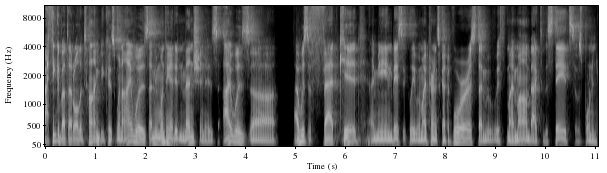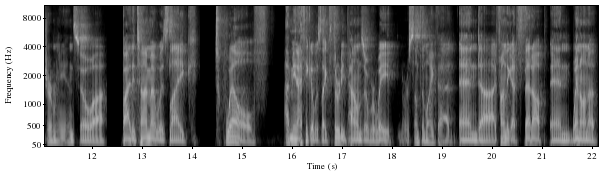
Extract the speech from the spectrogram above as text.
I think about that all the time because when I was, I mean, one thing I didn't mention is I was uh, I was a fat kid. I mean, basically, when my parents got divorced, I moved with my mom back to the states. I was born in Germany, and so uh, by the time I was like twelve, I mean, I think I was like 30 pounds overweight or something like that. And uh, I finally got fed up and went on a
